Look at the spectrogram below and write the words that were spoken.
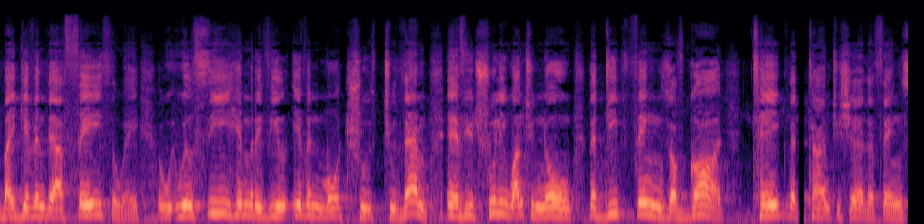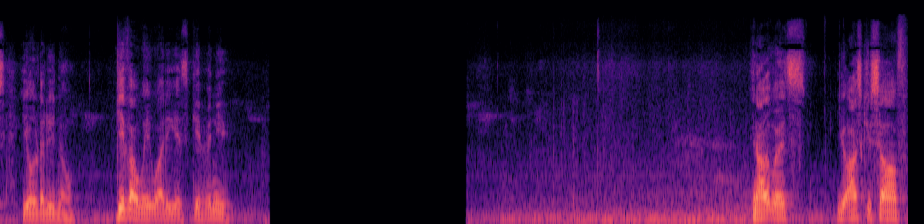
by giving their faith away, will see Him reveal even more truth to them. If you truly want to know the deep things of God, take the time to share the things you already know. Give away what He has given you. In other words, you ask yourself,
